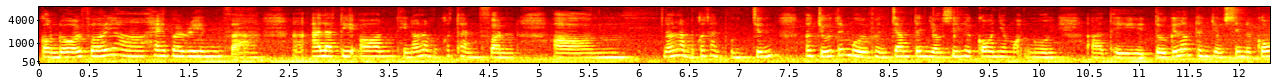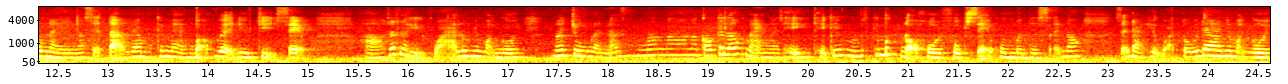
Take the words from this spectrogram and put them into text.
Còn đối với uh, heparin và uh, alation thì nó là một cái thành phần uh, nó là một cái thành phần chính. Nó chứa tới 10% tinh dầu silicon nha mọi người. À, thì từ cái lớp tinh dầu silicon này nó sẽ tạo ra một cái màng bảo vệ điều trị sẹo à, rất là hiệu quả luôn nha mọi người. Nói chung là nó nó nó, nó có cái lớp màng này thì thì cái cái mức độ hồi phục sẹo của mình thì sẽ nó sẽ đạt hiệu quả tối đa nha mọi người.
